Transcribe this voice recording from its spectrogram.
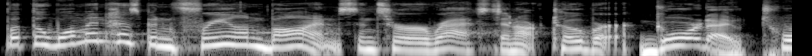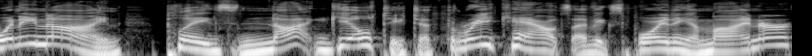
but the woman has been free on bond since her arrest in October. Gordo, 29, pleads not guilty to three counts of exploiting a minor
